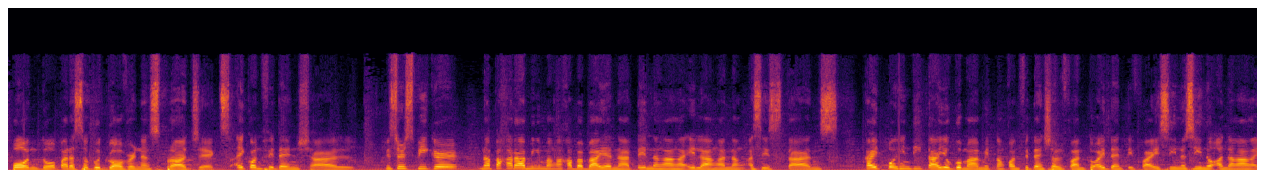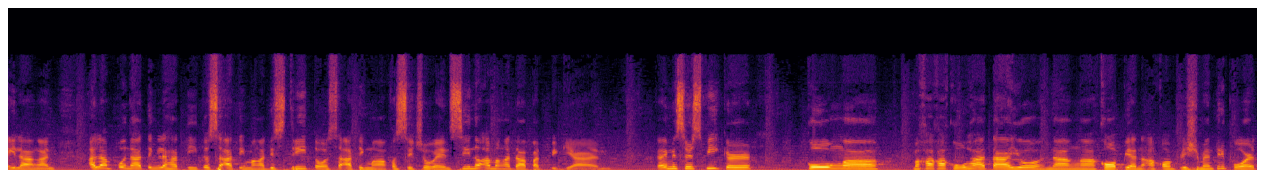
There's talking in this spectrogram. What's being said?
pondo para sa good governance projects ay confidential. Mr. Speaker, napakaraming mga kababayan natin nangangailangan ng assistance. Kahit po hindi tayo gumamit ng confidential fund to identify sino-sino ang nangangailangan, alam po nating lahat dito sa ating mga distrito, sa ating mga constituents, sino ang mga dapat bigyan. Kaya Mr. Speaker, kung uh, makakakuha tayo ng uh, kopya ng accomplishment report,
